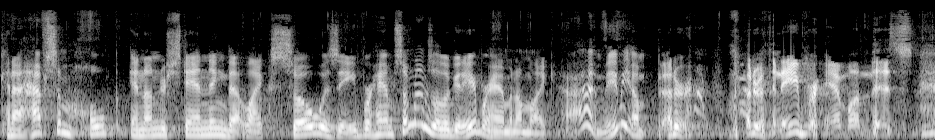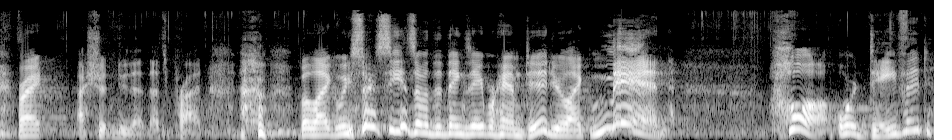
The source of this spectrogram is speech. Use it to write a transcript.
can I have some hope and understanding that, like, so was Abraham? Sometimes I look at Abraham and I'm like, ah, maybe I'm better, better than Abraham on this, right? I shouldn't do that. That's pride. but like, we start seeing some of the things Abraham did. You're like, man, huh? Or David.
